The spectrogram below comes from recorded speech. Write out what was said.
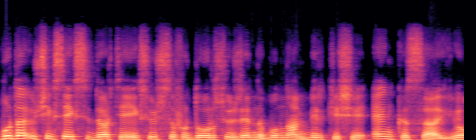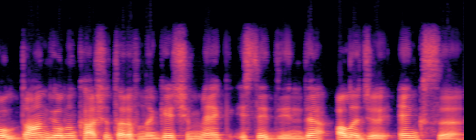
Burada 3x eksi 4y eksi 3 sıfır doğrusu üzerinde bulunan bir kişi en kısa yoldan yolun karşı tarafına geçmek istediğinde alacağı en kısa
